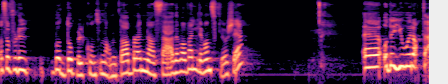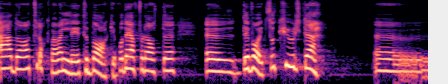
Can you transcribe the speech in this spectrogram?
Altså for Både dobbeltkonsonanter blanda seg. Det var veldig vanskelig å se. Eh, og det gjorde at jeg da trakk meg veldig tilbake på det. For eh, det var ikke så kult, det. Eh,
